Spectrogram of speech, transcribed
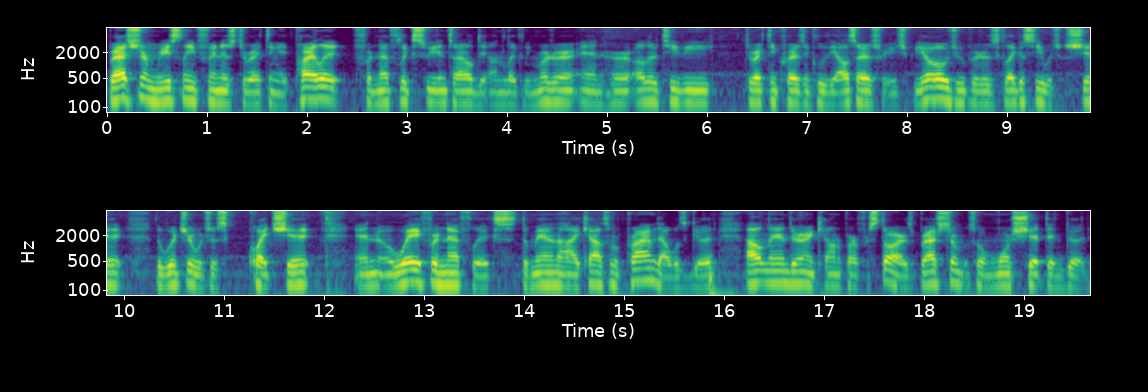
Bradstrom recently finished directing a pilot for Netflix suite entitled The Unlikely Murder, and her other TV Directing credits include The Outsiders for HBO, Jupiter's Legacy, which was shit, The Witcher, which was quite shit, and Away for Netflix, The Man in the High Castle for Prime, that was good, Outlander, and Counterpart for Starz. Bradstrom, so more shit than good.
